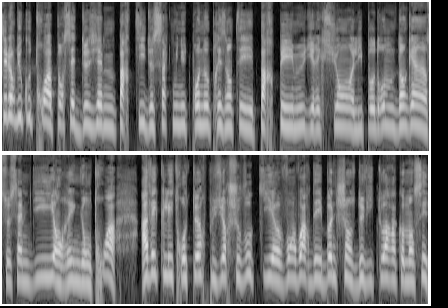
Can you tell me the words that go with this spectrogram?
C'est l'heure du coup de 3 pour cette deuxième partie de 5 minutes prono présentée par PMU direction l'hippodrome d'Anguin ce samedi en réunion 3 avec les trotteurs, plusieurs chevaux qui vont avoir des bonnes chances de victoire à commencer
